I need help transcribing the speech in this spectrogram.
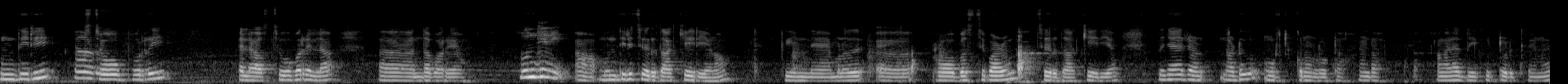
മുന്തിരി സ്ട്രോബെറി അല്ല സ്ട്രോബെറി അല്ല എന്താ പറയുക മുന്തിരി. ആ മുന്തിരി ചെറുതാക്കി അരിയണം. പിന്നെ നമ്മൾ റോബസ്റ്റ് പഴം ചെറുതാക്കി അരിയുക ഇത് ഞാൻ നടു മുറിക്കണുള്ളൂ കേട്ടോ. കണ്ടോ? അങ്ങനെ അതിലേക്ക് ഇട്ട് കൊടുക്കുകയാണ്.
